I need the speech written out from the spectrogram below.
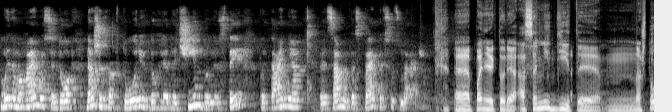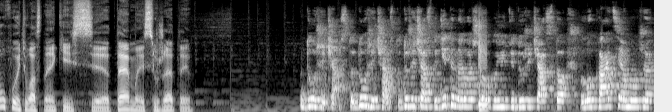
ми намагаємося до наших акторів, до глядачів донести питання е, саме безпеки в соцмережах. Е, Пані Вікторія, а самі діти наштовхують вас на якісь е, теми, сюжети? Дуже часто, дуже часто, дуже часто діти налаштовують, і дуже часто локація може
